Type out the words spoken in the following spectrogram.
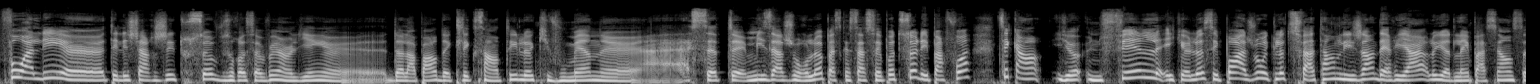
Faut aller euh, télécharger tout ça. Vous recevez un lien euh, de la part de Clic Santé là, qui vous mène euh, à cette mise à jour là parce que ça se fait pas tout seul. Et parfois, tu sais quand il y a une file et que là c'est pas à jour et que là tu fais attendre les gens derrière, là il y a de l'impatience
